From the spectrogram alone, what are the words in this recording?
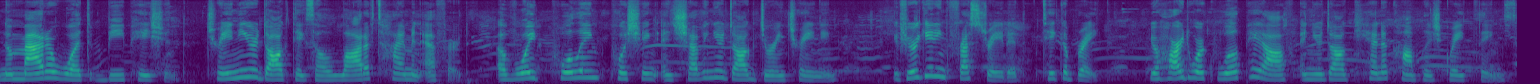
No matter what, be patient. Training your dog takes a lot of time and effort. Avoid pulling, pushing, and shoving your dog during training. If you're getting frustrated, take a break. Your hard work will pay off and your dog can accomplish great things.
